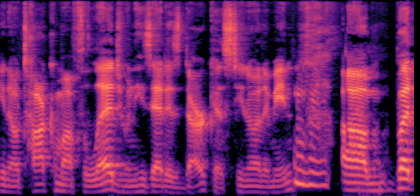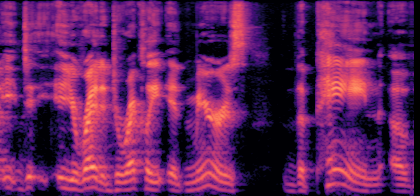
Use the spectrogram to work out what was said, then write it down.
you know, talk him off the ledge when he's at his darkest. You know what I mean? Mm-hmm. Um, but it, you're right; it directly it mirrors the pain of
